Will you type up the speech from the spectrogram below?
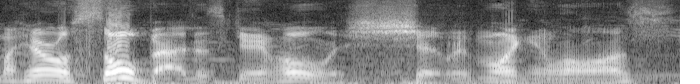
My hero's so bad this game. Holy shit, we fucking lost.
